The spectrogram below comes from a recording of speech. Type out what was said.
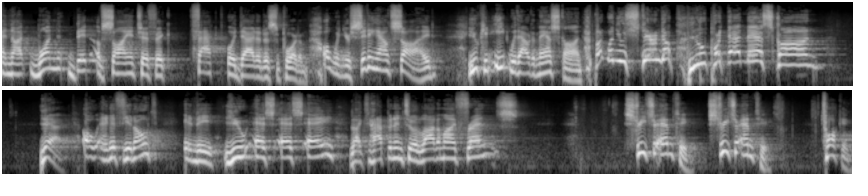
and not one bit of scientific fact or data to support them. Oh, when you're sitting outside, you can eat without a mask on, but when you stand up, you put that mask on. Yeah. Oh, and if you don't, in the USSA, like happening to a lot of my friends, streets are empty. Streets are empty. Talking.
